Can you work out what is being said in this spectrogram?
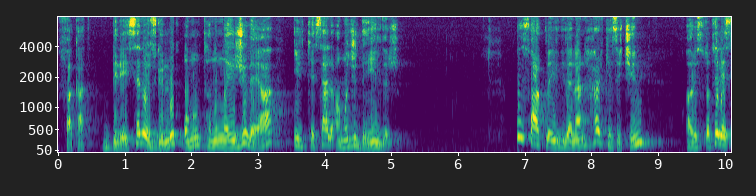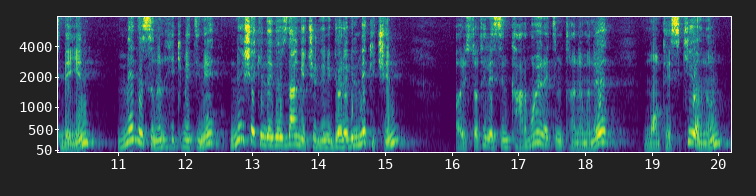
Fakat bireysel özgürlük onun tanımlayıcı veya ilkesel amacı değildir. Bu farkla ilgilenen herkes için Aristoteles Bey'in Madison'ın hikmetini ne şekilde gözden geçirdiğini görebilmek için Aristoteles'in karma yönetim tanımını Montesquieu'nun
